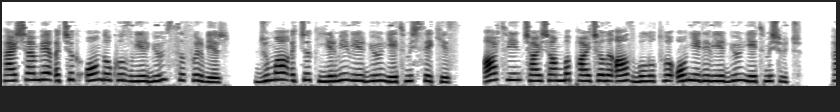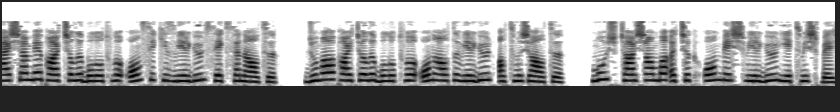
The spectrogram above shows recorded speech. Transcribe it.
Perşembe açık 19,01. Cuma açık 20,78. Artvin çarşamba parçalı az bulutlu 17,73. Perşembe parçalı bulutlu 18,86. Cuma parçalı bulutlu 16,66. Muş çarşamba açık 15,75.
